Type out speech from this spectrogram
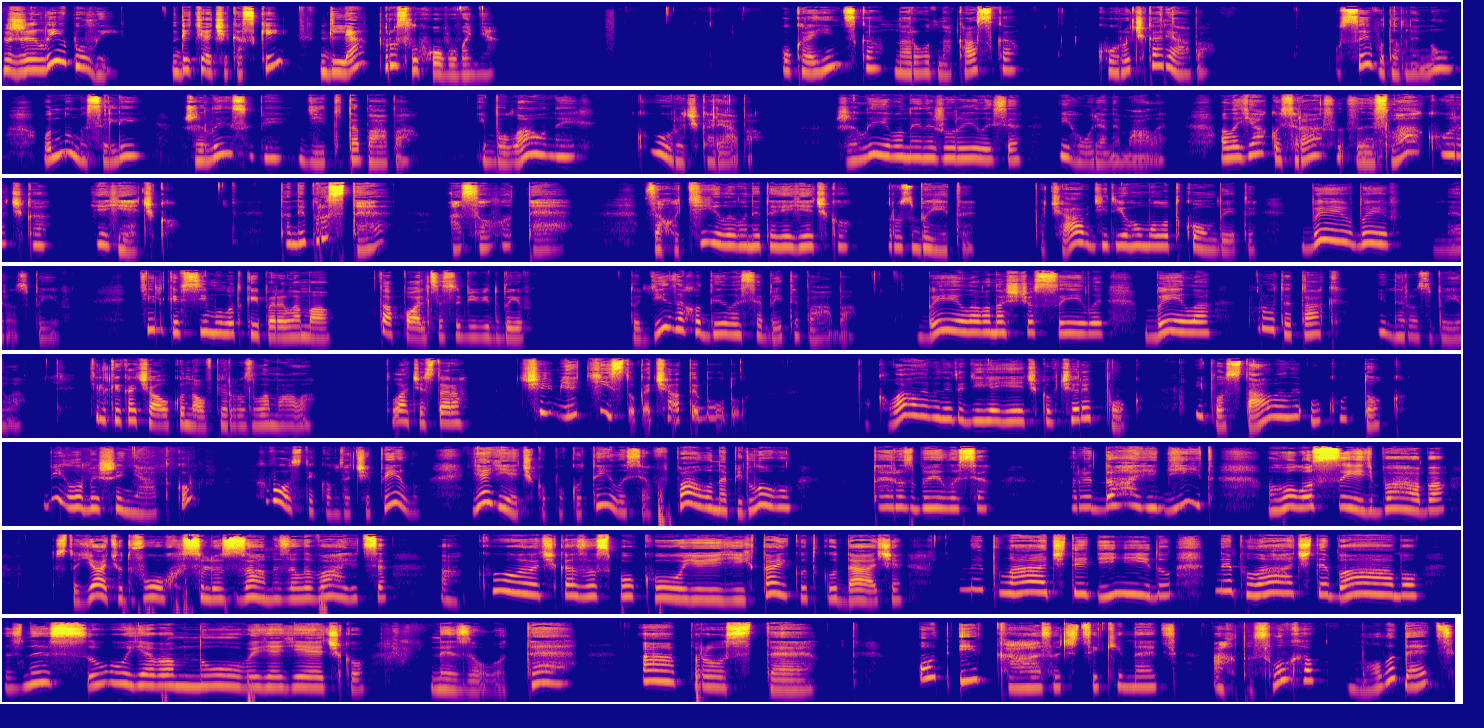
Жили були дитячі казки для прослуховування. Українська народна казка Курочка ряба. У сиву давнину в одному селі жили собі дід та баба, і була у них курочка ряба. Жили вони, не журилися і горя не мали, але якось раз знесла курочка яєчко. Та не просте, а золоте. Захотіли вони те яєчко розбити. Почав дід його молотком бити. Бив, бив, не розбив. Тільки всі молотки переламав та пальці собі відбив. Тоді заходилася бити баба. Била вона щосили, била, проте так і не розбила. Тільки качалку навпір розламала. Плаче стара, чим я тісто качати буду? Поклали вони тоді яєчко в черепок і поставили у куток. Бігло мишенятко, хвостиком зачепило, яєчко покотилося, впало на підлогу та й розбилося. Ридає дід, голосить баба. Стоять удвох, сльозами заливаються, а курочка заспокоює їх та й куткудаче. Не плачте, діду, не плачте, бабо, знесу я вам нове яєчко, не золоте, а просте. От і казочці кінець, а хто слухав молодець.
